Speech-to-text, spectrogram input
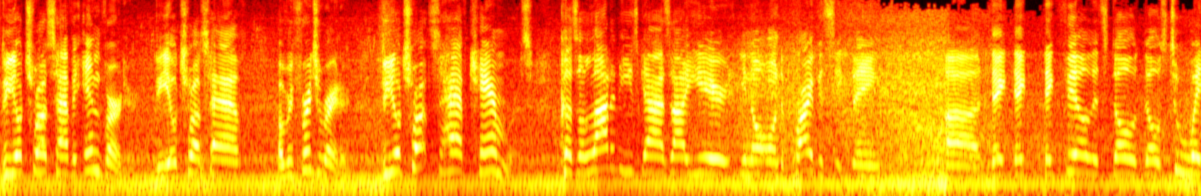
do your trucks have an inverter? Do your trucks have a refrigerator? Do your trucks have cameras? Because a lot of these guys out here, you know, on the privacy thing, uh, they, they, they feel it's those, those two-way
